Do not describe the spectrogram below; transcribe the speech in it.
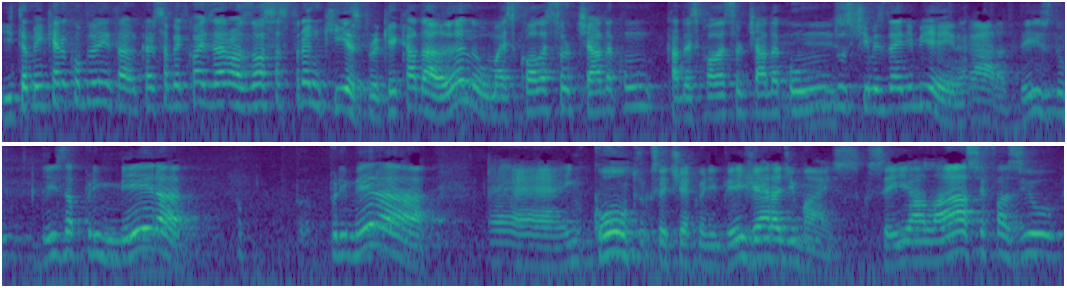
e também quero complementar, eu quero saber quais eram as nossas franquias, porque cada ano uma escola é sorteada com, cada escola é sorteada com um Isso. dos times da NBA, né? Cara, desde, o- desde a primeira primeira é, encontro que você tinha com a NBA já era demais. Você ia lá, você fazia o,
